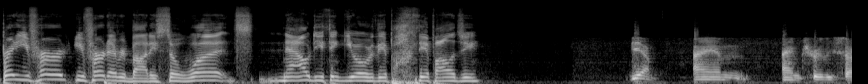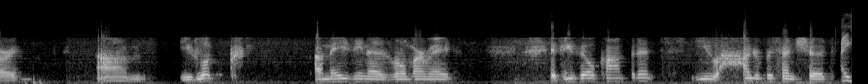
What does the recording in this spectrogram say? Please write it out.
Brady, you've heard you've heard everybody. So what now? Do you think you owe the the apology? Yeah. I am I am truly sorry. Um, you look amazing as Little Mermaid. If you feel confident, you 100% should. I,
